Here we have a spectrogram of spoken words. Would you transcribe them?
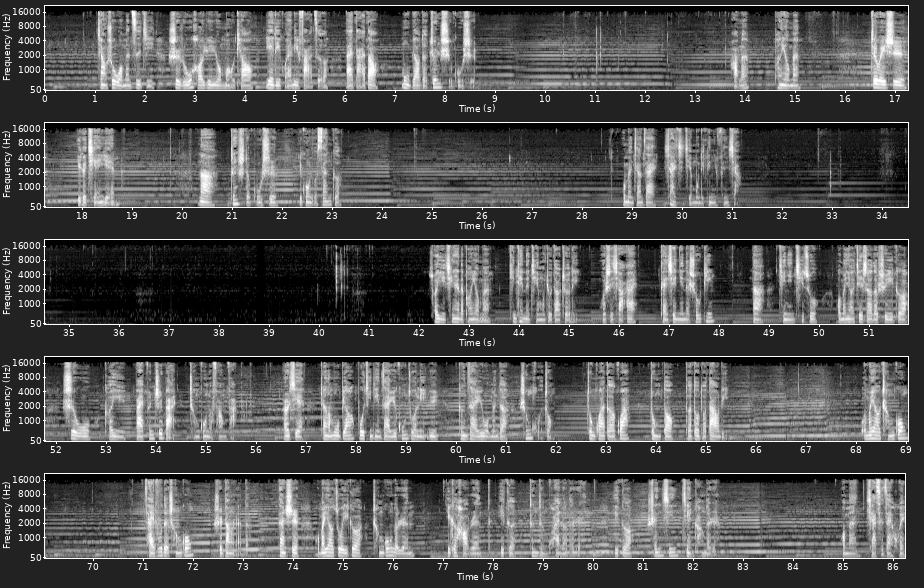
讲述我们自己是如何运用某条业力管理法则来达到目标的真实故事。好了，朋友们，这位是一个前言。那真实的故事一共有三个，我们将在下一期节目里跟你分享。所以，亲爱的朋友们。今天的节目就到这里，我是小爱，感谢您的收听。那请您记住，我们要介绍的是一个事物可以百分之百成功的方法，而且这样的目标不仅仅在于工作领域，更在于我们的生活中。种瓜得瓜，种豆得豆的道理。我们要成功，财富的成功是当然的。但是，我们要做一个成功的人，一个好人，一个真正快乐的人，一个身心健康的人。我们下次再会。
